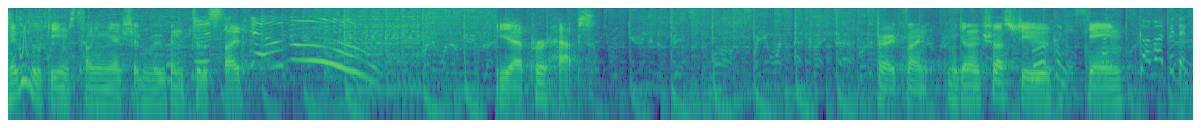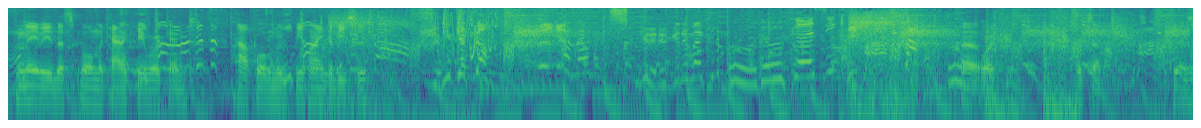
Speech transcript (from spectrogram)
Maybe the game's telling me I should move into the side. Yeah, perhaps. Alright, fine. I'm gonna trust you, game. Maybe this will mechanically work and Apple move behind Ebisu. Uh, it worked. What's up? He has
